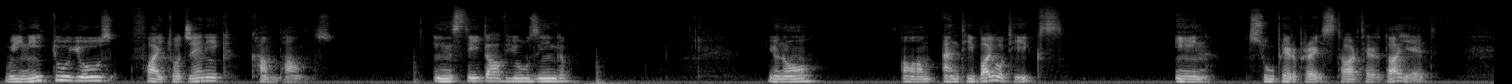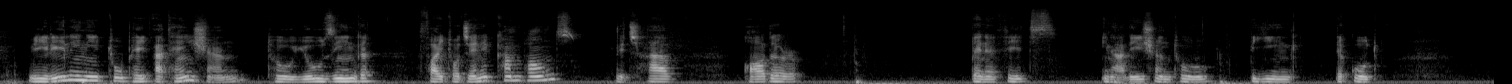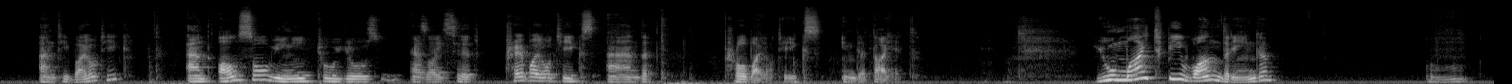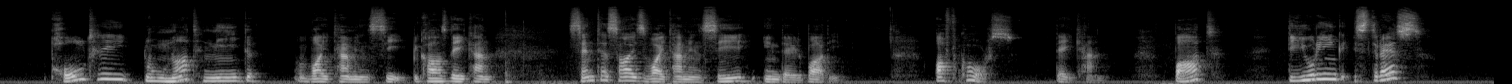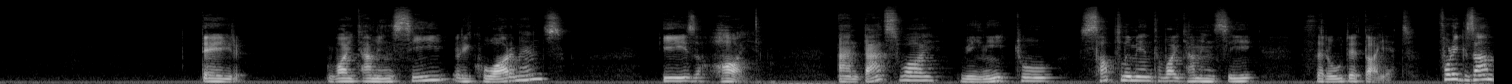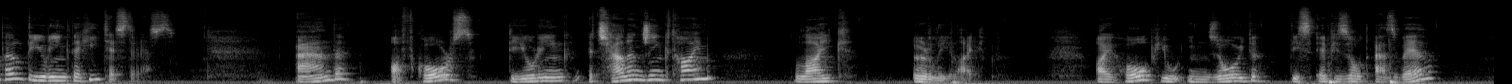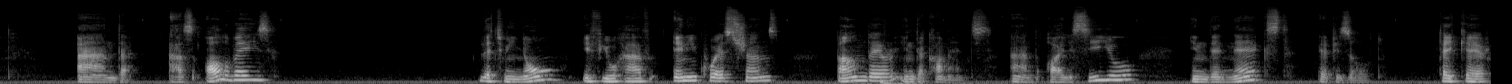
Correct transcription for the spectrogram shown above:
we need to use phytogenic compounds. Instead of using, you know, um, antibiotics in super pre-starter diet, we really need to pay attention to using phytogenic compounds which have other benefits in addition to being a good antibiotic and also we need to use as i said prebiotics and probiotics in the diet you might be wondering poultry do not need vitamin C because they can synthesize vitamin C in their body. Of course, they can. But during stress, their vitamin C requirements is high. And that's why we need to supplement vitamin C through the diet. For example, during the heat stress and of course during a challenging time like early life. I hope you enjoyed this episode as well. And as always, let me know if you have any questions down there in the comments. And I'll see you in the next episode. Take care.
